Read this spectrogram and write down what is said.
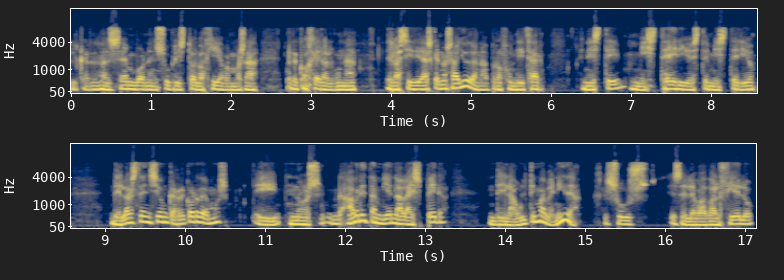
el cardenal Semborn en su Cristología vamos a recoger algunas de las ideas que nos ayudan a profundizar en este misterio, este misterio de la ascensión que recordemos y nos abre también a la espera de la última venida. Jesús es elevado al cielo,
